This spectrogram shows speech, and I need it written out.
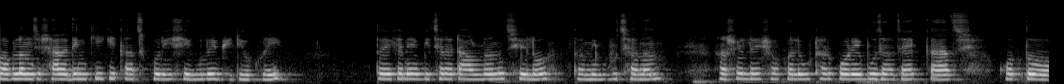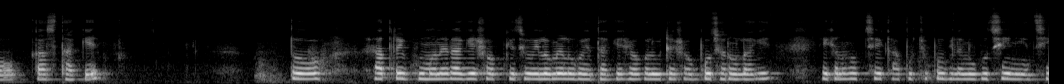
ভাবলাম যে সারাদিন কি কি কাজ করি সেগুলোই ভিডিও করি। তো এখানে বিছানাটা আওলানো ছিল, তো আমি গুছালাম। আসলে সকালে ওঠার পরে বোঝা যায় কাজ, কত কাজ থাকে। তো রাত্রে ঘুমানোর আগে সব কিছু এলোমেলো হয়ে থাকে, সকালে উঠে সব গোছানো লাগে। এখানে হচ্ছে কাপড় চোপড়গুলো আমি গুছিয়ে নিয়েছি।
